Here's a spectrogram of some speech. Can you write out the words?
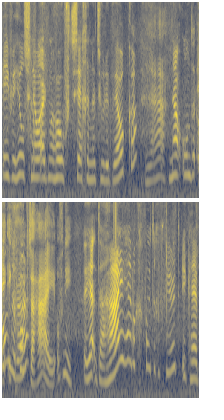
even heel snel uit mijn hoofd zeggen natuurlijk welke. Ja, Nou, onder ik, ik andere... gok de haai, of niet? Eh, ja, de haai heb ik gefotografeerd. Ik heb...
